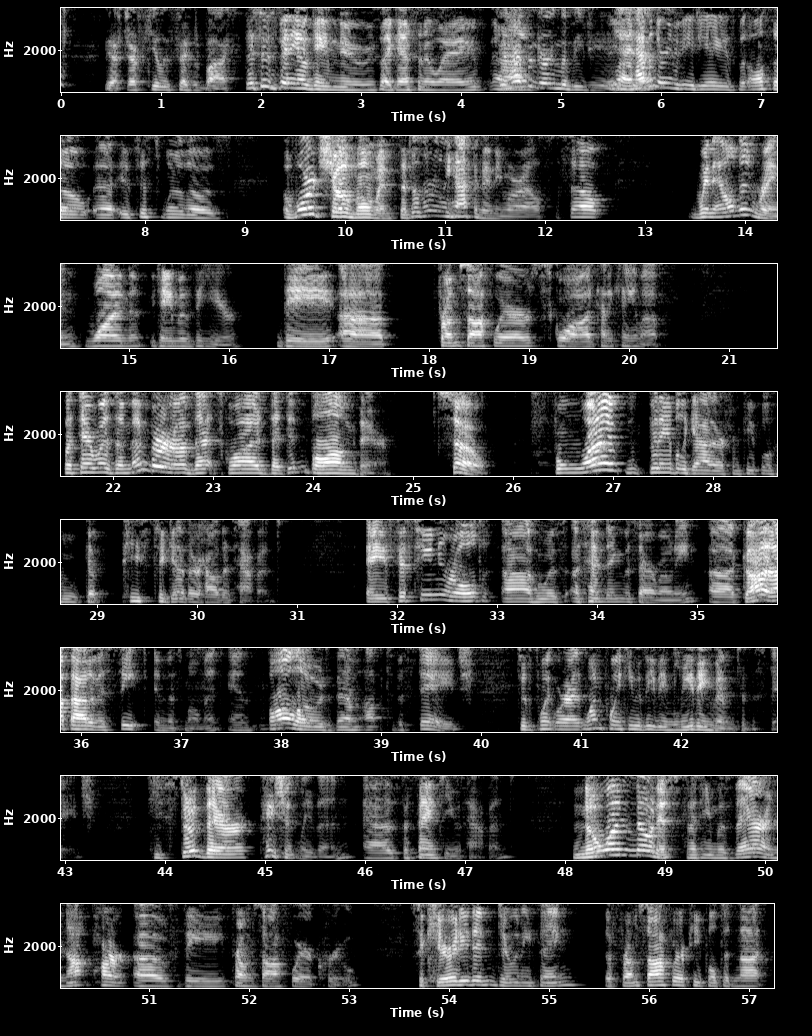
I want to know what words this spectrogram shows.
Yes, Geoff Keighley said goodbye. This is video game news, I guess, in a way. It Uh, happened during the VGAs. Yeah, it happened during the VGAs, but also uh, it's just one of those award show moments that doesn't really happen anywhere else. So, when Elden Ring won Game of the Year, the uh, From Software squad kind of came up, but there was a member of that squad that didn't belong there. So, from what I've been able to gather from people who have pieced together how this happened, a 15 year old uh, who was attending the ceremony uh, got up out of his seat in this moment and followed them up to the stage to the point where at one point he was even leading them to the stage. He stood there patiently then as the thank yous happened. No one noticed that he was there and not part of the From Software crew. Security didn't do anything. The From Software people did not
